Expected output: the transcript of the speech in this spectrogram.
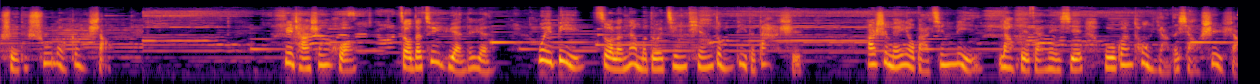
谁的疏漏更少。日常生活走得最远的人，未必做了那么多惊天动地的大事，而是没有把精力浪费在那些无关痛痒的小事上，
